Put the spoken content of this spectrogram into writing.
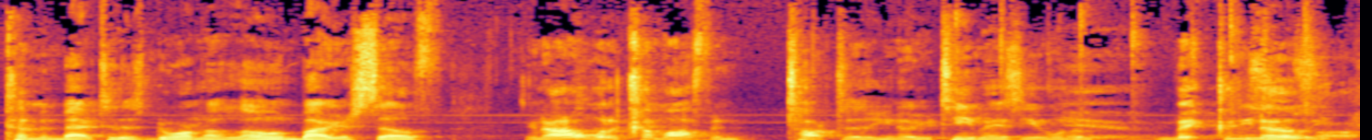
coming back to this dorm alone by yourself. You know, I don't want to come off and talk to you know your teammates. You want to make, cause you know,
